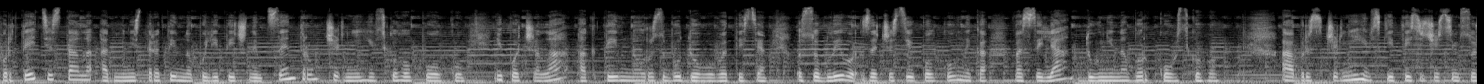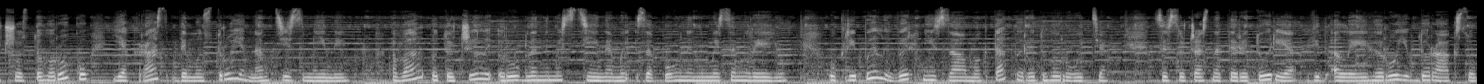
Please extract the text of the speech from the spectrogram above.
фортеця стала адміністративно-політичним центром Чернігівського полку і почала активно розбудовуватися, особливо за часів полковника Василя Дуніна Борковського. Абрис Чернігівський 1706 року якраз демонструє нам ці зміни. Вал оточили рубленими стінами, заповненими землею, укріпили верхній замок та передгороддя. Це сучасна територія від алеї героїв до Раксу,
